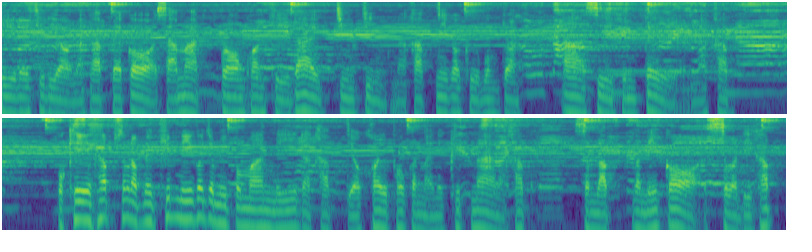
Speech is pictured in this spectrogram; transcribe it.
ดีเลยทีเดียวนะครับ แต่ก็สามารถกรองความถี่ได้จริง ๆ นะครับ นี่ก็คือวงจร RC Filter นะครับ โอเคครับสำหรับในคลิปนี้ก็จะมีประมาณนี้นะครับ เดี๋ยวค่อยพบกันใหม่ในคลิปหน้านะครับสำหรับวันนี้ก็สวัสดีครับ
